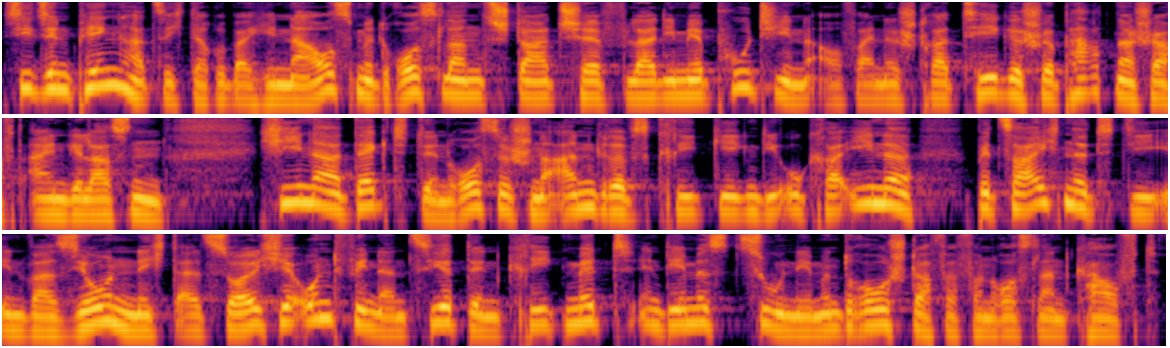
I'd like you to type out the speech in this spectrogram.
Xi Jinping hat sich darüber hinaus mit Russlands Staatschef Wladimir Putin auf eine strategische Partnerschaft eingelassen. China deckt den russischen Angriffskrieg gegen die Ukraine, bezeichnet die Invasion nicht als solche und finanziert den Krieg mit, indem es zunehmend Rohstoffe von Russland kauft.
